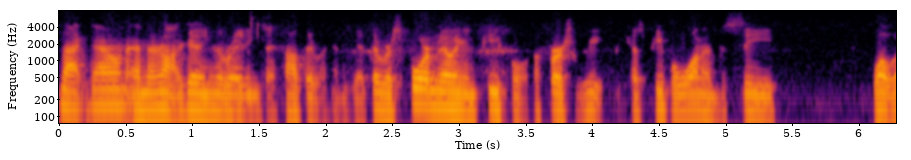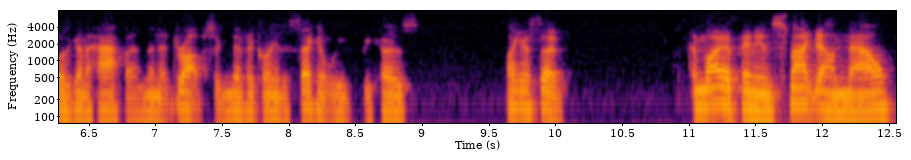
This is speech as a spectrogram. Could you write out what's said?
SmackDown, and they're not getting the ratings they thought they were going to get. There was four million people the first week because people wanted to see what was going to happen. Then it dropped significantly the second week because, like I said, in my opinion, SmackDown now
